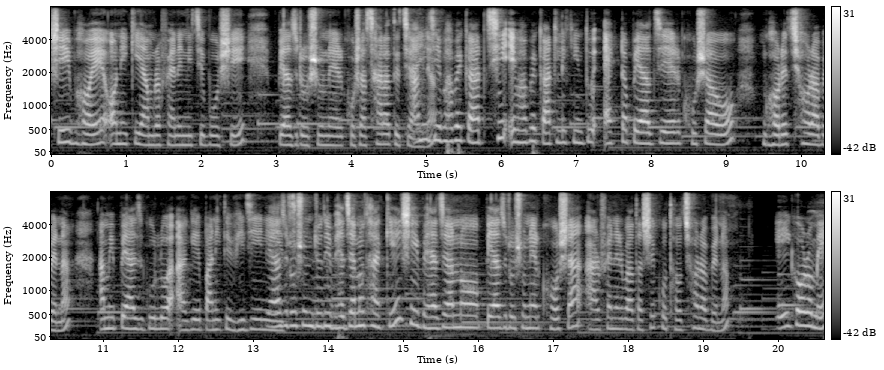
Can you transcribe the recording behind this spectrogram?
সেই ভয়ে অনেকেই আমরা ফ্যানের নিচে বসে পেঁয়াজ রসুনের খোসা ছাড়াতে চাই আমি যেভাবে কাটছি এভাবে কাটলে কিন্তু একটা পেঁয়াজের খোসাও ঘরে ছড়াবে না। আমি পেঁয়াজগুলো আগে পানিতে ভিজিয়ে নিই পেঁয়াজ রসুন যদি ভেজানো থাকে সেই ভেজানো পেঁয়াজ রসুনের খোসা আর ফ্যানের বাতাসে কোথাও ছড়াবে না। এই গরমে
